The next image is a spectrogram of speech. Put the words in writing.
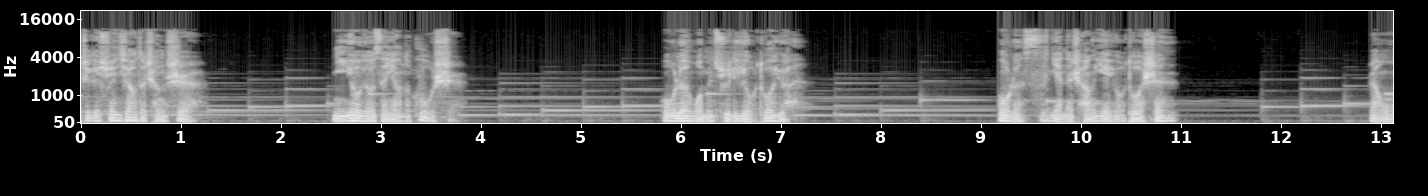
这个喧嚣的城市，你又有怎样的故事？无论我们距离有多远，无论思念的长夜有多深，让我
